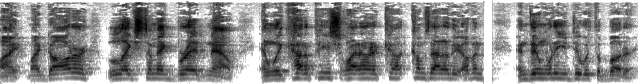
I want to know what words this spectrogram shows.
My, my daughter likes to make bread now, and we cut a piece right out, it comes out of the oven, and then what do you do with the butter?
